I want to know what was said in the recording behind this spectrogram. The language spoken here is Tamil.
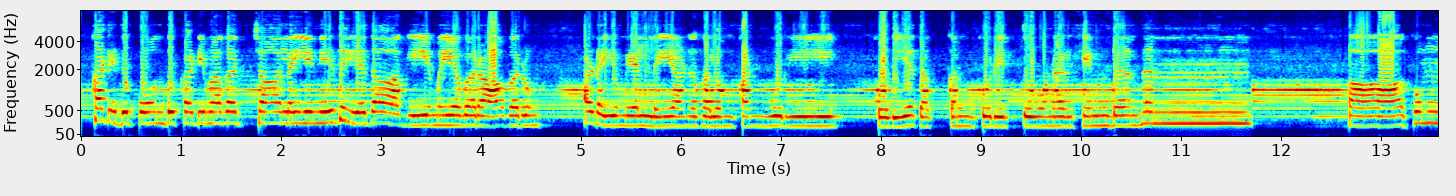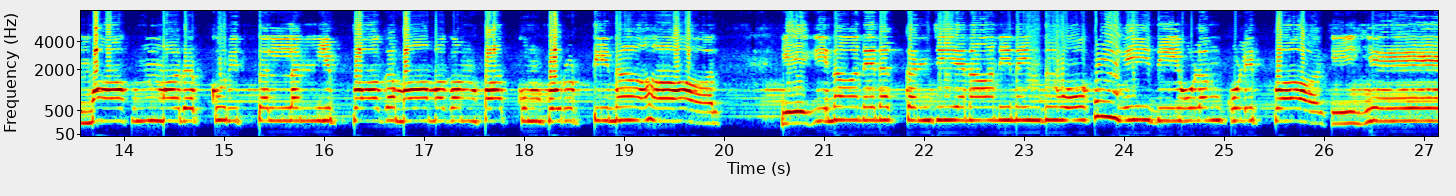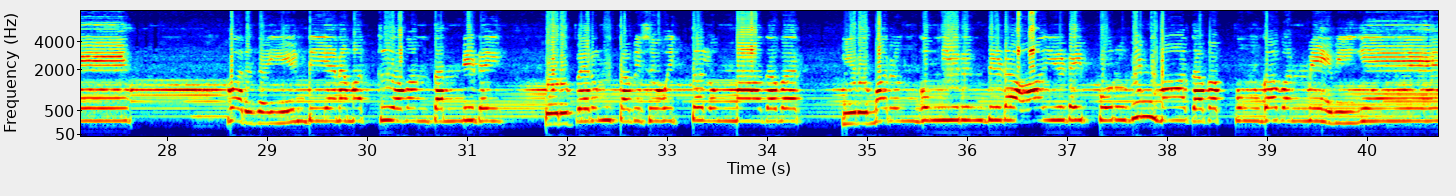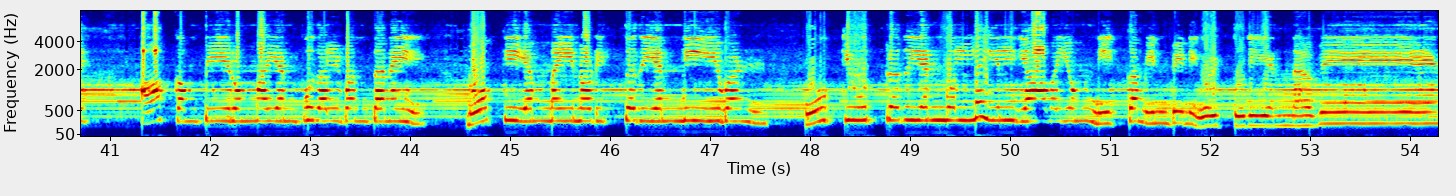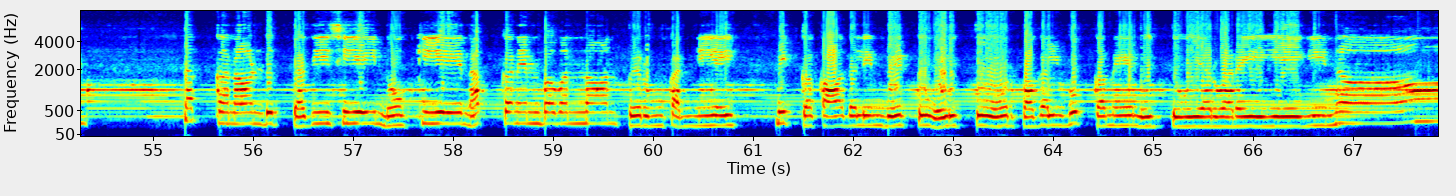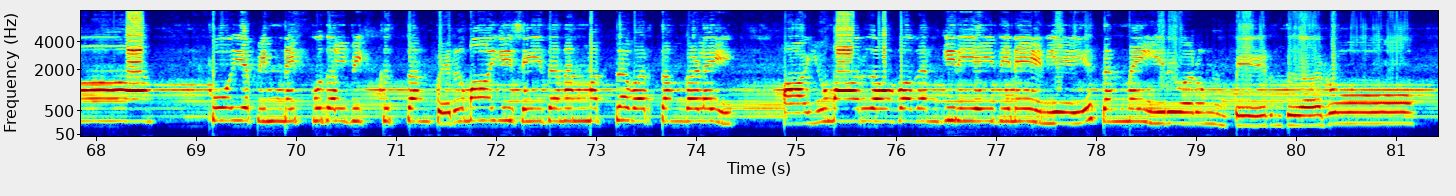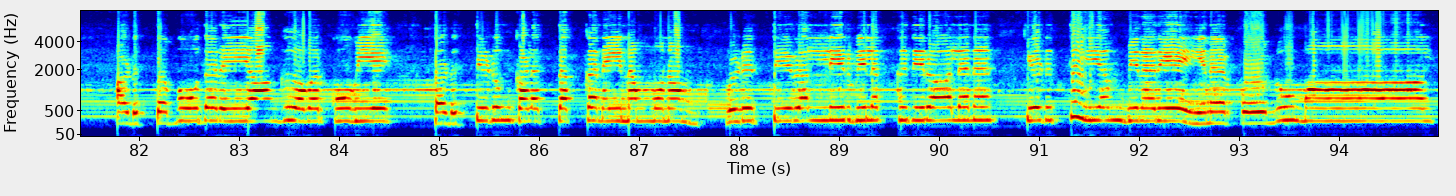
கடிது போந்து கடிமகச் சாலையின் இடையதாகி இமையவர் ஆவரும் அடையும் எல்லை அணுகலும் கண்புரி கொடிய தக்கன் குறித்து உணர்கின்றனன். ஆகும் ஆகும் மரக்குறித்தல்லன் இப்பாக மாமகம் பார்க்கும் பொருட்டினால். ஏகினான் எனக் கஞ்சிய நான் இணைந்து ஓகை எய்தி உளங்குளிப்பாகியே வருகை ஈண்டியன மற்று அவன் தன்னிடை ஒரு பெரும் தவிசு உய்த்தலும் மாதவர். இருமருங்கும் இருந்திட ஆயிடை பொருவின் மாதவ புங்கவன் மேவியே. ஆக்கம் பீரும் அயன் புதல்வன் தனை. நோக்கி எம்மை நொடித்தது எண்ணி இவன் ஊக்கி உற்றது என் முல்லையில் யாவையும் நீக்கமின்றி நிகழ்த்துதி என்னவே. தக்க நாண்டு ததீசியை நோக்கியே நக்கன் என்பவன் நான். பெரும் கன்னியை மிக்க காதலின் வேட்டு ஒழித்து ஓர் பகல் புக்க மேலுத்து உயர்வரை ஏகினான். போய பின்னை புதல்விக்கு தன் பெருமாயை செய்தனன் மற்றவர் தங்களை. ஆயுமாறு அவ்வகன் கிரி எய்தினேன் ஏய தன்மை இருவரும் பேர்ந்து அரோ அடுத்த பூதரை ஆங்கு அவர் கூவியே தடுத்திடும் களத்தக்கனை நம்முனம். விடுத்திரல்லிர் விளக்குதிராலன எடுத்து எம்பினரே இனர் போலுமால்.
